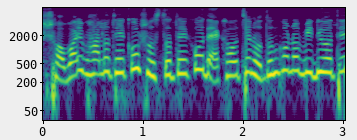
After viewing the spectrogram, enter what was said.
সবাই ভালো থেকো, সুস্থ থেকো। দেখা হচ্ছে নতুন কোনো ভিডিওতে।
